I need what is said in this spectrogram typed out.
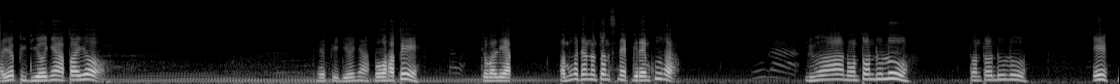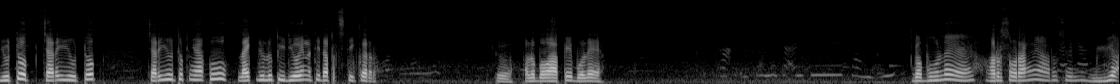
Ayo videonya apa yuk? Ya videonya, bawa HP. Coba lihat. Kamu ada nonton snapgramku nggak? Enggak. Ya, nonton dulu. Tonton dulu. Eh, YouTube, cari YouTube. Cari YouTube-nya aku, like dulu videonya nanti dapat stiker. Tuh, kalau bawa HP boleh. Nggak boleh harus orangnya harus ini iya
